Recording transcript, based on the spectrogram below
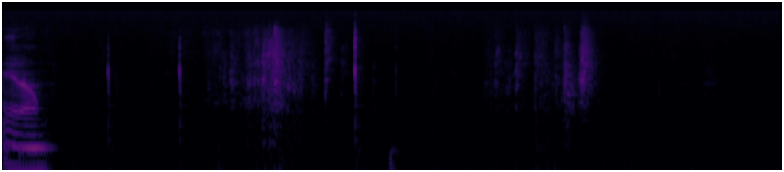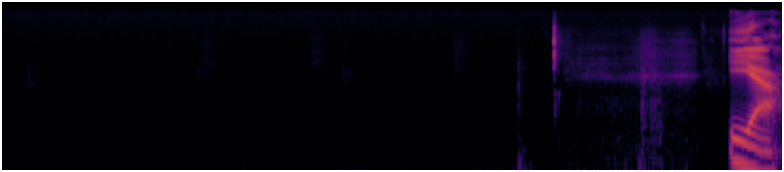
You know. Yeah,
